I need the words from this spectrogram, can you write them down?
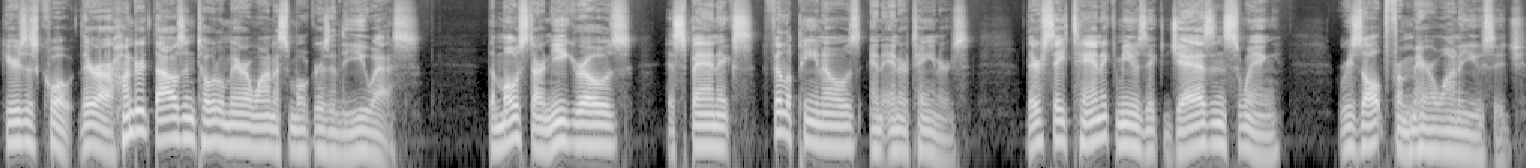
Here's his quote. There are 100,000 total marijuana smokers in the US. The most are Negroes, Hispanics, Filipinos, and entertainers. Their satanic music, jazz and swing result from marijuana usage.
